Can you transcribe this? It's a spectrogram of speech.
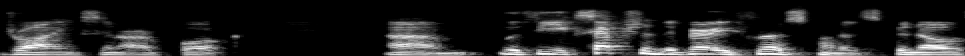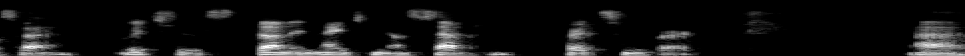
drawings in our book, um, with the exception of the very first one of Spinoza, which is done in 1907, Hirszenberg. Uh,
